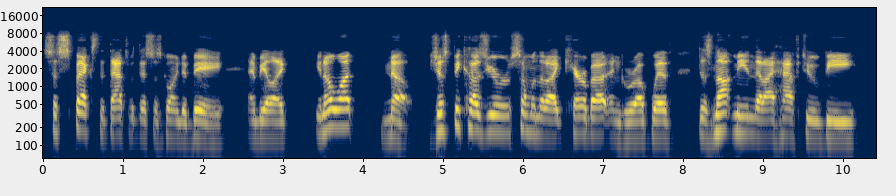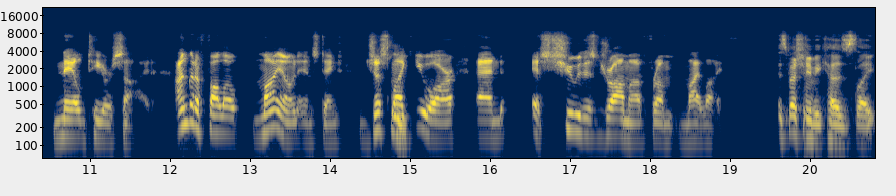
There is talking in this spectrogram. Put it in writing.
suspects that that's what this is going to be, and be like, you know what? No. Just because you're someone that I care about and grew up with does not mean that I have to be nailed to your side. I'm going to follow my own instinct, just Hmm. like you are, and eschew this drama from my life. especially because like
